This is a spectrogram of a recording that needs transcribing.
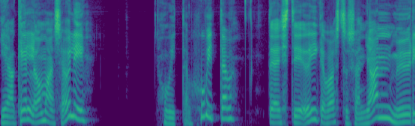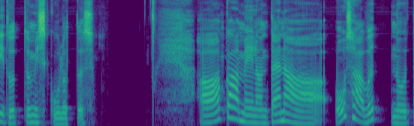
Ja kelle oma see oli? huvitav, huvitav, tõesti õige vastus on Jan Müüri tutvumiskuulutus. Aga meil on täna osa võtnud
